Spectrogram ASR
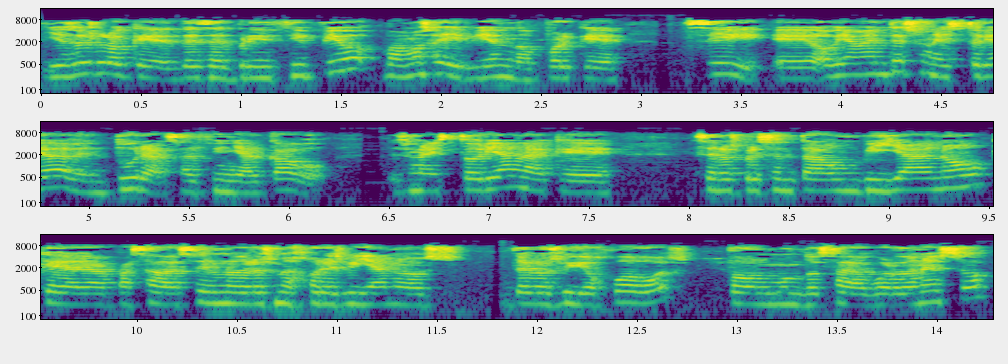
Y eso es lo que desde el principio vamos a ir viendo, porque sí, eh, obviamente es una historia de aventuras, al fin y al cabo. Es una historia en la que se nos presenta un villano que ha pasado a ser uno de los mejores villanos de los videojuegos, todo el mundo está de acuerdo en eso.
